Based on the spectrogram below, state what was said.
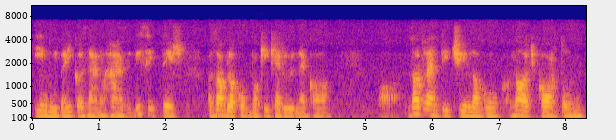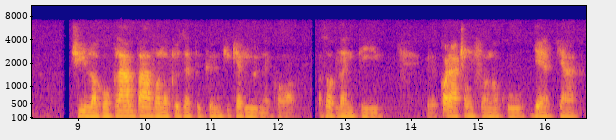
indul be igazán a házi díszítés, az ablakokba kikerülnek a, a, az adventi csillagok, a nagy karton csillagok lámpával a közepükön kikerülnek a, az adventi karácsonyfa alakú gyertyák,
